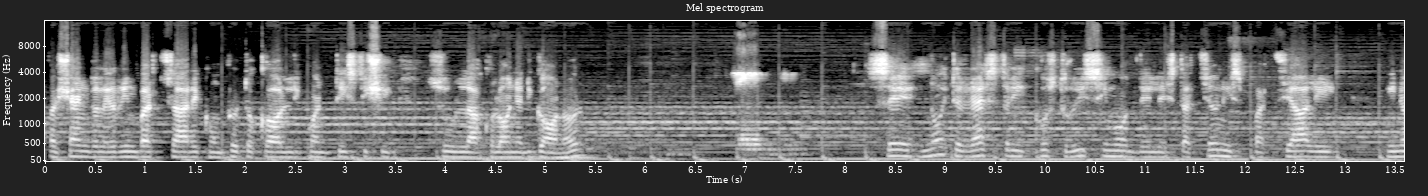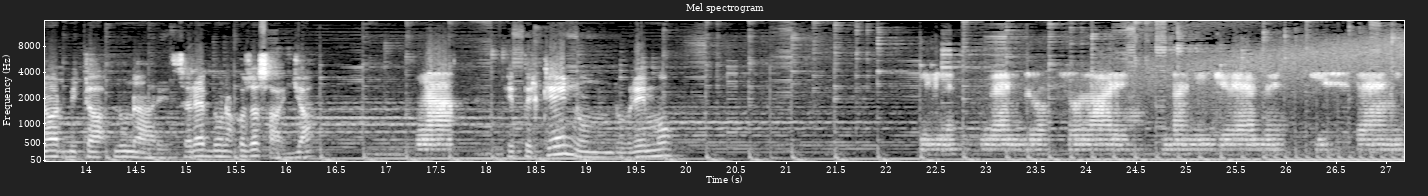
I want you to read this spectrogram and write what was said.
facendole rimbalzare con protocolli quantistici sulla colonia di Gonor? Se noi terrestri costruissimo delle stazioni spaziali in orbita lunare, sarebbe una cosa saggia? E perché non dovremmo? Il vento solare danneggerebbe i sistemi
